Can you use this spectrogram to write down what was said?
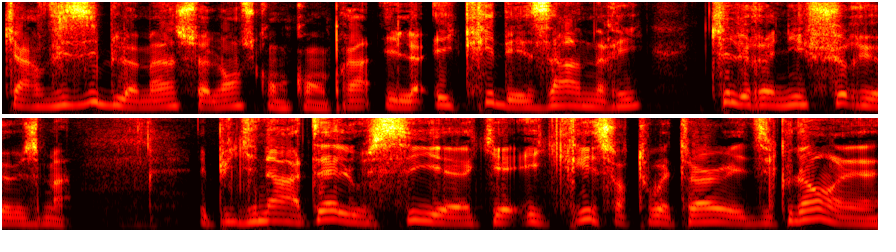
car visiblement, selon ce qu'on comprend, il a écrit des âneries qu'il renie furieusement. Et puis Guy Nantel aussi, euh, qui a écrit sur Twitter, il dit, non, euh,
